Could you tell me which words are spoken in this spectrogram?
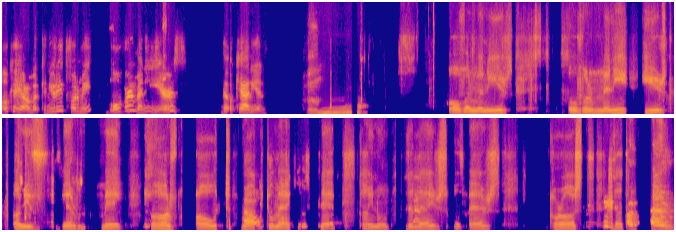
Okay, Amr, can you read for me? Over many years, the canyon. over many years over many years a river may carve out rock to make a step canyon. The layers of earth crust that Um,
